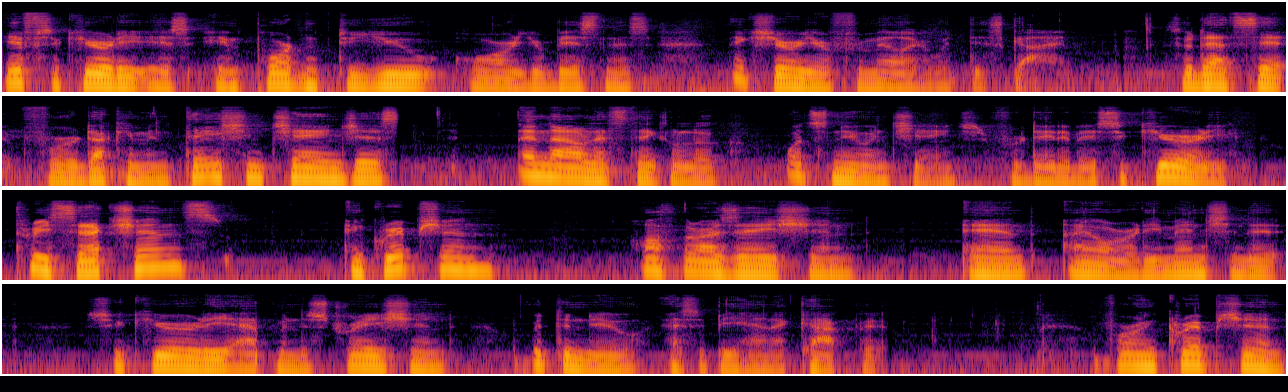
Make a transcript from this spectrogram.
If security is important to you or your business, make sure you're familiar with this guide. So that's it for documentation changes. And now let's take a look what's new and changed for database security. Three sections, encryption, authorization, and I already mentioned it, security administration with the new SAP HANA Cockpit. For encryption,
